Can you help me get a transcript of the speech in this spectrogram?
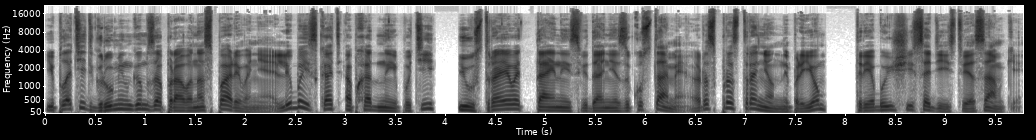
и платить грумингом за право на спаривание, либо искать обходные пути и устраивать тайные свидания за кустами, распространенный прием, требующий содействия самки.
